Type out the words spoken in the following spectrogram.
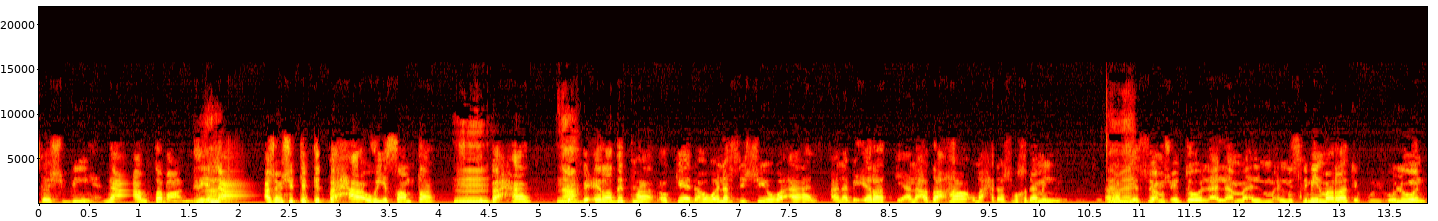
تشبيه. نعم طبعا. زي نعم. النعجه مش انت بتذبحها وهي صامتة. مش. بتذبحها. نعم. بإرادتها. أوكي؟ ده هو نفس الشيء. هو قال أنا بإرادتي. أنا أضعها وما حداش باخذها مني. الرب. يسوع مش أنتوا ال- ال- الم- المسلمين مرات يقولون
